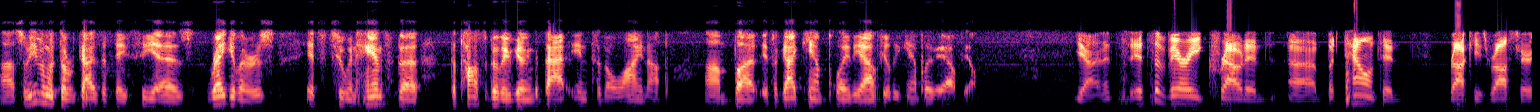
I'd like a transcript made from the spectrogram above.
Uh, so even with the guys that they see as regulars, it's to enhance the, the possibility of getting the bat into the lineup. Um, but if a guy can't play the outfield, he can't play the outfield. Yeah, and it's it's a very crowded uh, but talented Rockies roster.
